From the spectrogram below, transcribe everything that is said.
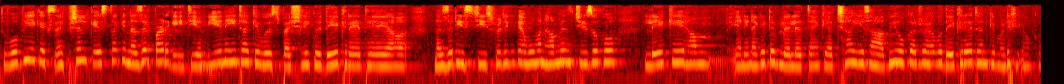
تو وہ بھی ایک ایکسپشنل کیس تھا کہ نظر پڑ گئی تھی۔ اب یہ نہیں تھا کہ وہ اسپیشلی کوئی دیکھ رہے تھے یا نظر ہی اس چیز پہ کیونکہ عموماً ہم ان چیزوں کو لے کے ہم یعنی نیگیٹو لے لیتے ہیں کہ اچھا یہ صحابی ہو کر جو ہے وہ دیکھ رہے تھے ان کی منڈلیوں کو۔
